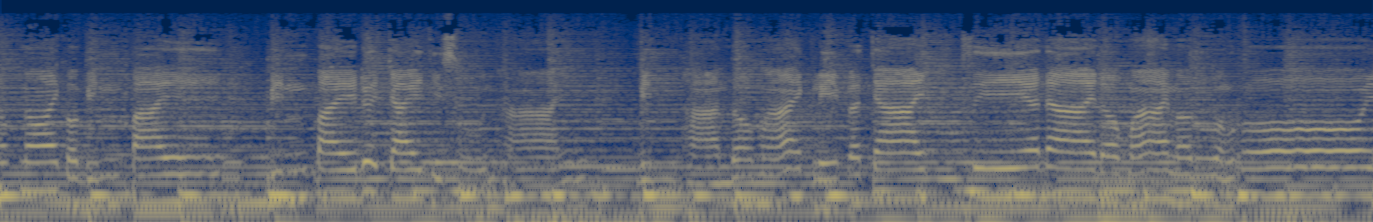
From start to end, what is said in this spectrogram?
นกน้อยก็บินไป บินไปด้วยใจที่สูญหาย บินผ่านดอกไม้กลีบกระจาย เสียได้ดอกไม้มาร่วงโรย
